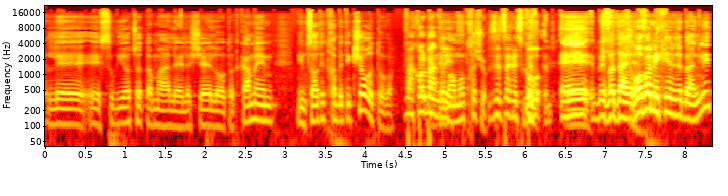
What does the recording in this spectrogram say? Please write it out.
לסוגיות שאתה מעלה, לשאלות, עד כמה הן נמצאות איתך בתקשורת טובה. והכל באנגלית. דבר מאוד חשוב. זה צריך לזכור. אה, בוודאי, רוב המקרים זה באנגלית.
